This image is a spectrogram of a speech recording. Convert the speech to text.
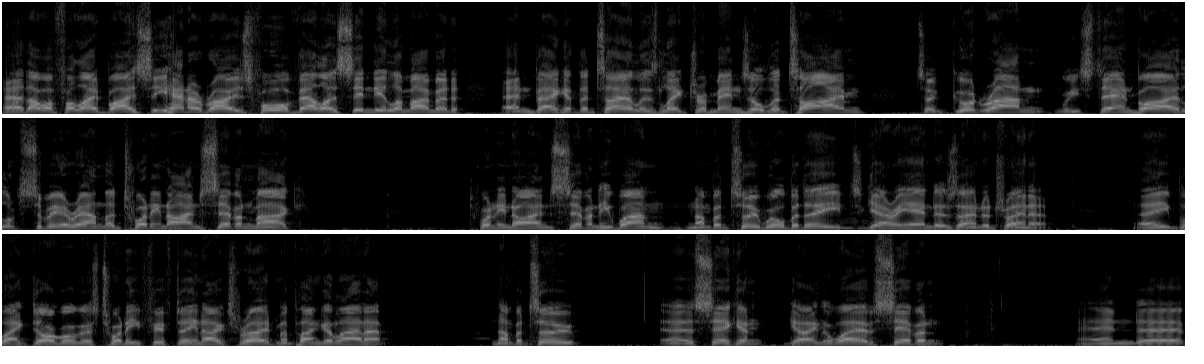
Uh, they were followed by Sienna Rose, four Valor, Cindy Lamoment, and back at the tail is Lectra Menzel. The time, it's a good run. We stand by. It looks to be around the 29.7 mark. 29.71. Number two, Wilbur Deeds. Gary Anders, owner trainer. A Black Dog, August 2015, Oaks Road, Mapungalana. Number two, uh, second, going the way of seven. And uh,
